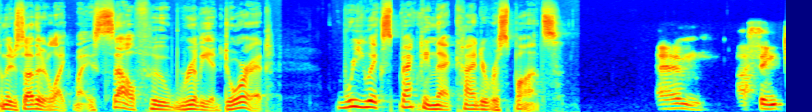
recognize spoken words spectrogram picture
and there's other like myself who really adore it. Were you expecting that kind of response? Um, I think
